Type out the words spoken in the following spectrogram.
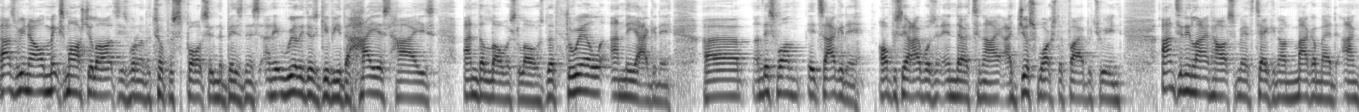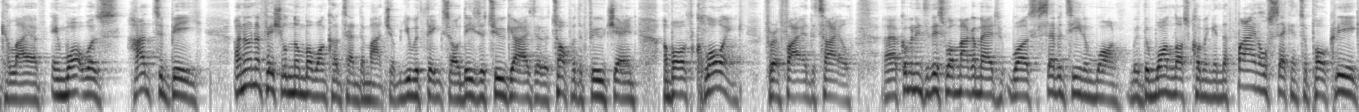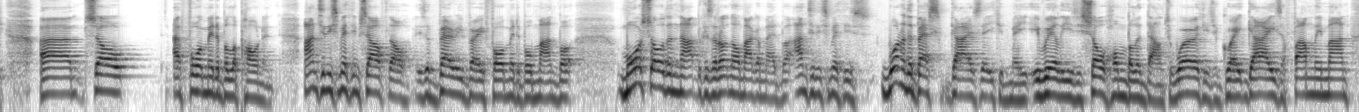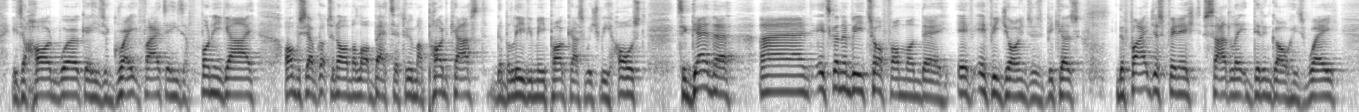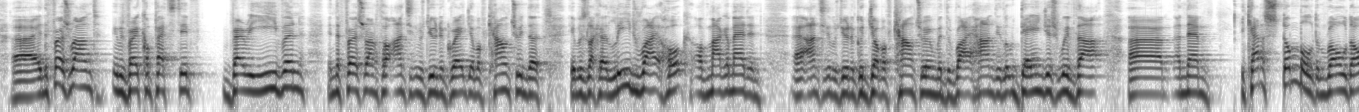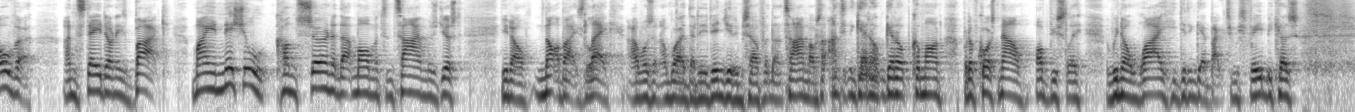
As we know, mixed martial arts is one of the toughest sports in the business, and it really does give you the highest highs and the lowest lows, the thrill and the agony. Uh, and this one, it's agony. Obviously, I wasn't in there tonight. I just watched the fight between Anthony Lionheart Smith taking on Magomed Ankalaev in what was had to be an unofficial number one contender matchup. You would think so. These are two guys that are top of the food chain and both clawing for a fight at the title. Uh, coming into this one, Magomed was 17 and 1, with the one loss coming in the final second to Paul Craig. Um, so a formidable opponent. Anthony Smith himself, though, is a very, very formidable man, but more so than that, because I don't know Magomed, but Anthony Smith is one of the best guys that you could meet. He really is. He's so humble and down to earth. He's a great guy. He's a family man. He's a hard worker. He's a great fighter. He's a funny guy. Obviously, I've got to know him a lot better through my podcast, the Believe You Me podcast, which we host together. And it's going to be tough on Monday if, if he joins us because the fight just finished. Sadly, it didn't go his way. Uh, in the first round, it was very competitive very even in the first round. I thought Anthony was doing a great job of countering the. It was like a lead right hook of Magomed, and uh, Anthony was doing a good job of countering with the right hand. He looked dangerous with that, uh, and then he kind of stumbled and rolled over and stayed on his back. My initial concern at that moment in time was just you know, not about his leg. I wasn't aware that he'd injured himself at that time. I was like, Anthony, get up, get up, come on. But of course, now, obviously, we know why he didn't get back to his feet because.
